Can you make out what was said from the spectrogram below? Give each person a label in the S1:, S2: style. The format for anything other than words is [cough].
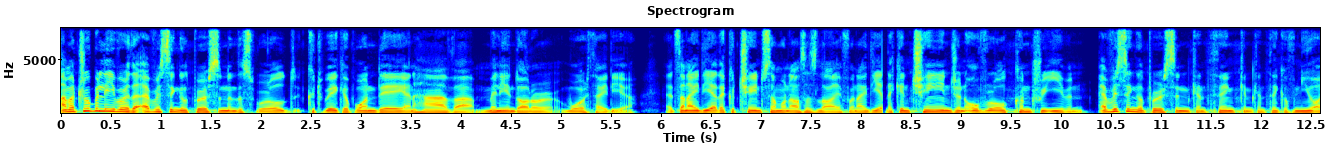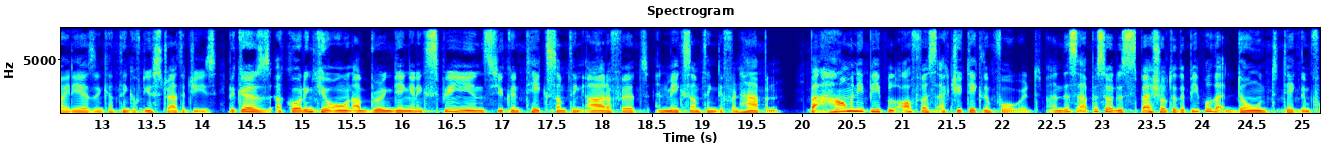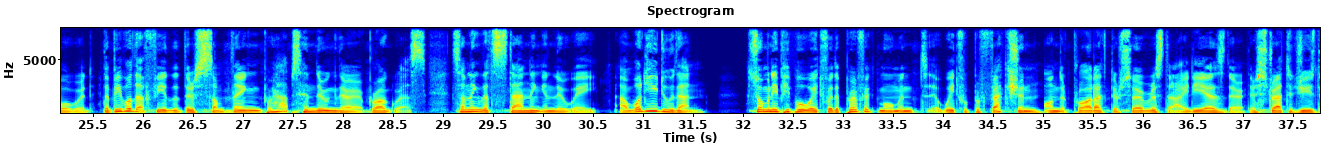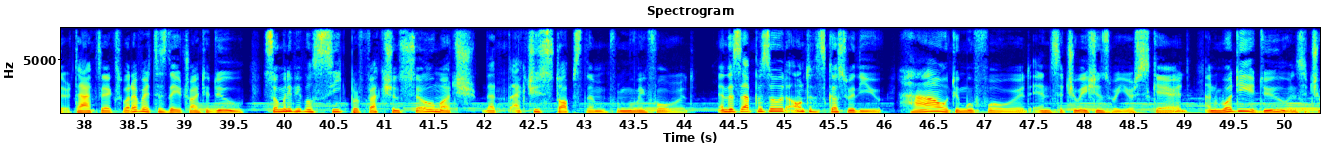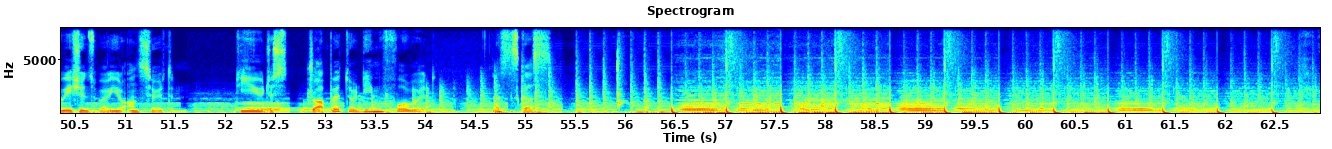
S1: I'm a true believer that every single person in this world could wake up one day and have a million dollar worth idea. It's an idea that could change someone else's life, an idea that can change an overall country, even. Every single person can think and can think of new ideas and can think of new strategies because, according to your own upbringing and experience, you can take something out of it and make something different happen. But how many people of us actually take them forward? And this episode is special to the people that don't take them forward. The people that feel that there's something perhaps hindering their progress, something that's standing in their way. Uh, what do you do then? So many people wait for the perfect moment, uh, wait for perfection on their product, their service, their ideas, their, their strategies, their tactics, whatever it is that you're trying to do. So many people seek perfection so much that actually stops them from moving forward. In this episode, I want to discuss with you how to move forward in situations where you're scared and what do you do in situations where you're uncertain. Do you just drop it or do you move forward? Let's discuss.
